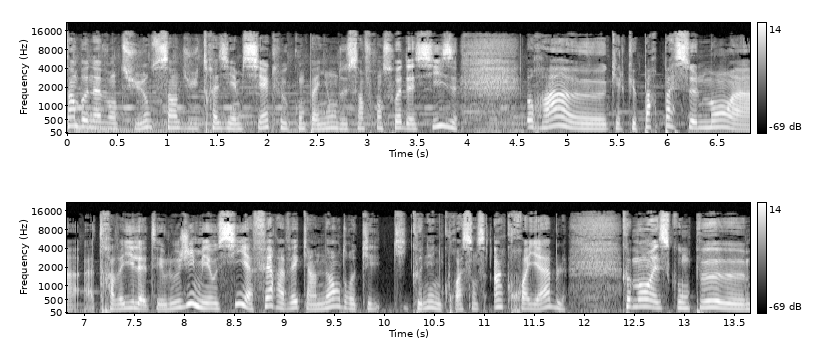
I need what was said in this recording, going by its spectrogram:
Saint Bonaventure, saint du XIIIe siècle, compagnon de Saint François d'Assise, aura euh, quelque part pas seulement à, à, travailler la théologie, mais aussi à faire avec un ordre qui, qui connaît une croissance incroyable. Comment est-ce qu'on peut euh,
